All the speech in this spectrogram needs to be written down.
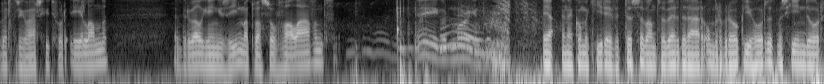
werd er gewaarschuwd voor elanden. We hebben er wel geen gezien, maar het was zo valavond. Hey, goedemorgen. Ja, en dan kom ik hier even tussen, want we werden daar onderbroken. Je hoort het misschien door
